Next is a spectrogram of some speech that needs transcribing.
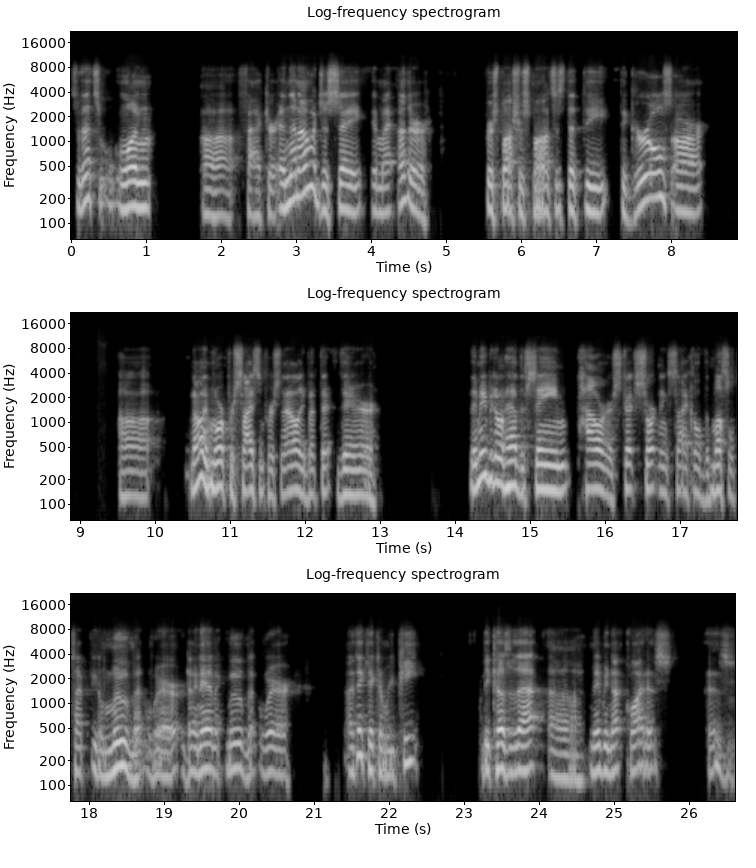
So that's one uh, factor. And then I would just say in my other first blush response is that the the girls are uh, not only more precise in personality, but they're, they're they maybe don't have the same power or stretch shortening cycle, the muscle type, you know, movement where dynamic movement where I think they can repeat because of that. Uh, maybe not quite as as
